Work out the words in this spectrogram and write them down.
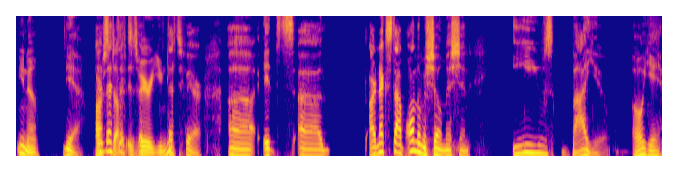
you know, Yeah, Our That- stuff that's- is very unique. That's fair. Uh, it's uh, our next stop on the Michelle mission, Eve's Bayou. oh yeah,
